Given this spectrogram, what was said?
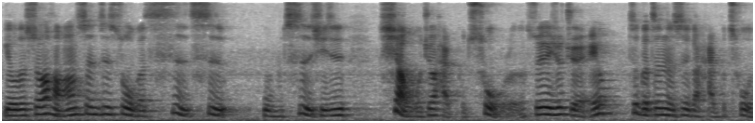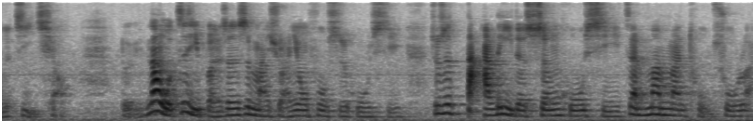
有的时候好像甚至做个四次五次，其实。效果就还不错了，所以就觉得，哎呦，这个真的是个还不错的技巧。对，那我自己本身是蛮喜欢用腹式呼吸，就是大力的深呼吸，再慢慢吐出来，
